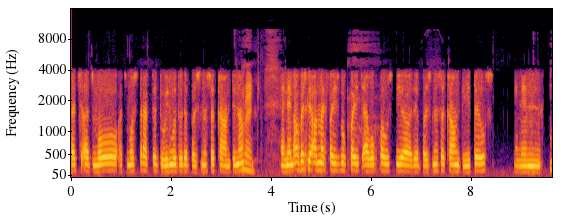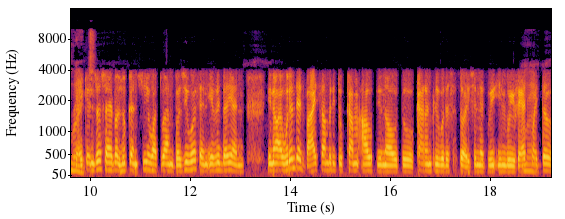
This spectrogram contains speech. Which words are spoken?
it's it's more it's more structured doing it with a business account, you know. right. And then obviously on my Facebook page I will post the uh, the business account details. And then Right. they can just have a look and see what I'm busy with and every day and you know, I wouldn't advise somebody to come out, you know, to currently with the situation that we in we've had Right. quite a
